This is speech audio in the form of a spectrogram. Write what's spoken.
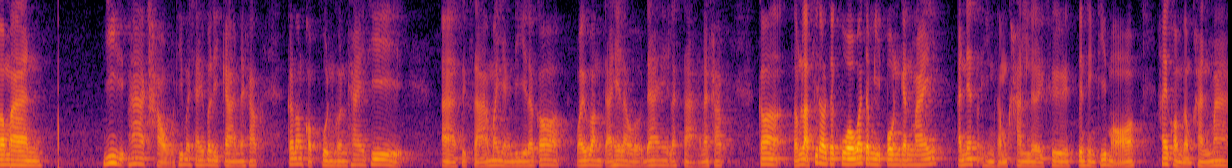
ประมาณ 25 เข่าที่มาใช้บริการนะครับ ก็ต้องขอบคุณคนไข้ที่อ่าศึกษามาอย่างดี แล้วก็ไว้วางใจให้เราได้รักษานะครับ ก็สำหรับที่เราจะกลัวว่าจะมีปนกันไหม อันเนี้ยสิ่งสำคัญเลยคือเป็นสิ่งที่หมอให้ความสำคัญมาก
